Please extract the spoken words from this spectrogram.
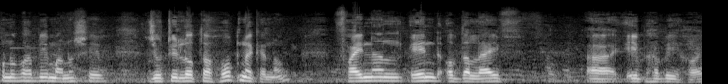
কোনোভাবে মানুষের জটিলতা হোক না কেন final end of the life এভাবেই হয়।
